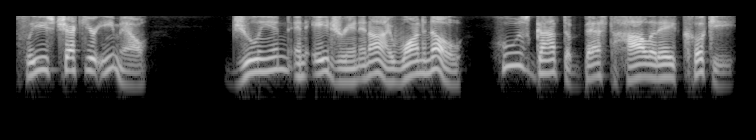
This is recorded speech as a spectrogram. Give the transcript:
please check your email. Julian and Adrian and I want to know who's got the best holiday cookie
